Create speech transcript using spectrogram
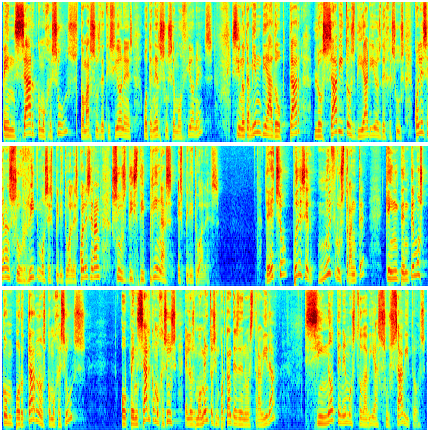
pensar como Jesús, tomar sus decisiones o tener sus emociones, sino también de adoptar los hábitos diarios de Jesús. ¿Cuáles eran sus ritmos espirituales? ¿Cuáles eran sus disciplinas espirituales? De hecho, puede ser muy frustrante que intentemos comportarnos como Jesús o pensar como Jesús en los momentos importantes de nuestra vida si no tenemos todavía sus hábitos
